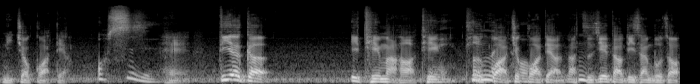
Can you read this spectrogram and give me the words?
你就挂掉。哦，是。嘿，第二个，一听嘛哈，听二挂就挂掉，那直接到第三步骤，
